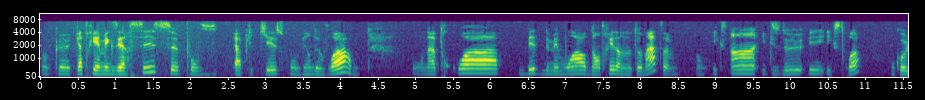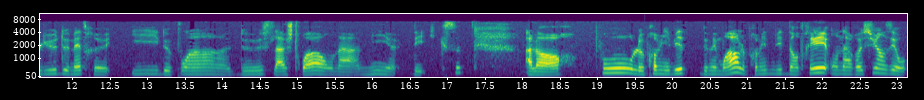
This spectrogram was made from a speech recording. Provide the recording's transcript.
Donc euh, quatrième exercice pour appliquer ce qu'on vient de voir. On a trois bits de mémoire d'entrée dans automate, donc x1, x2 et x3. Donc au lieu de mettre euh, i 2.2 slash 3, on a mis euh, des x. Alors pour le premier bit de mémoire, le premier bit d'entrée, on a reçu un 0.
